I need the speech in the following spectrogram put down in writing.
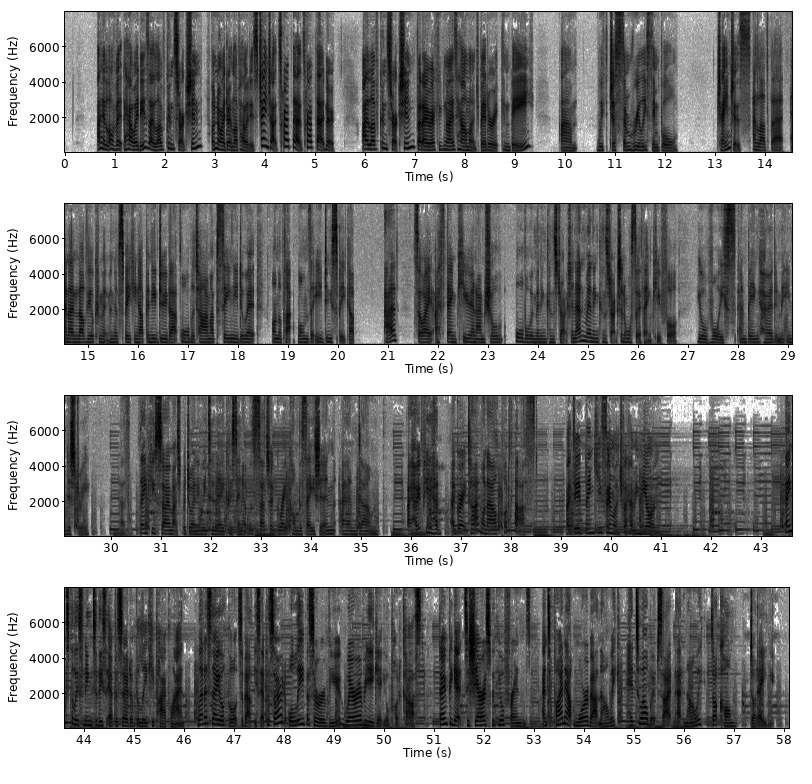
I love it how it is. I love construction. Oh, no, I don't love how it is. Change that, scrap that, scrap that. No, I love construction, but I recognize how much better it can be um, with just some really simple changes. I love that. And I love your commitment of speaking up. And you do that all the time. I've seen you do it on the platforms that you do speak up at. So I, I thank you, and I'm sure all the women in construction and men in construction also thank you for your voice and being heard in the industry. Thank you so much for joining me today, Christina. It was such a great conversation, and um, I hope you had a great time on our podcast. I did. Thank you so much for having me on. Thanks for listening to this episode of The Leaky Pipeline. Let us know your thoughts about this episode or leave us a review wherever you get your podcast. Don't forget to share us with your friends. And to find out more about NAWIC, head to our website at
